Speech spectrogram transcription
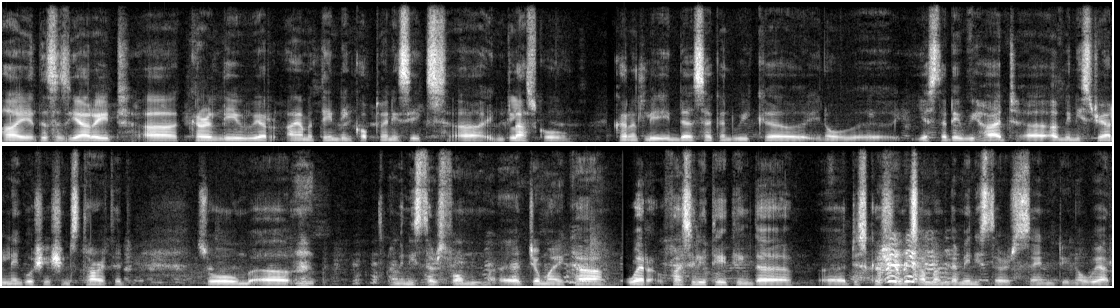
Hi, this is Yared. Uh, currently, we are, I am attending COP26 uh, in Glasgow. Currently, in the second week, uh, you know, uh, yesterday we had uh, a ministerial negotiation started. So, uh, ministers from Jamaica were facilitating the discussions among the ministers, and you know, we are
